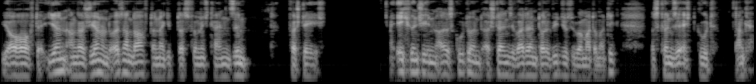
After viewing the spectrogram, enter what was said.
wie auch auf der ihren engagieren und äußern darf, dann ergibt das für mich keinen Sinn. Verstehe ich. Ich wünsche Ihnen alles Gute und erstellen Sie weiterhin tolle Videos über Mathematik. Das können Sie echt gut. Danke.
